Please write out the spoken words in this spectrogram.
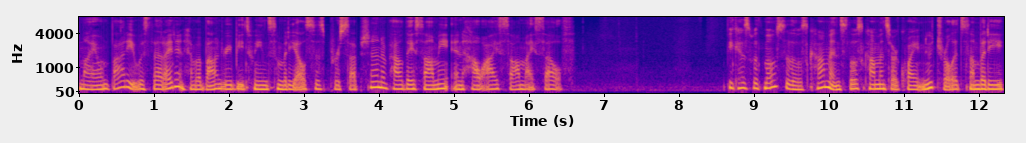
my own body was that I didn't have a boundary between somebody else's perception of how they saw me and how I saw myself. Because with most of those comments, those comments are quite neutral. It's somebody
